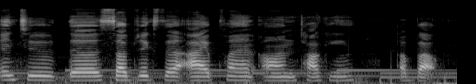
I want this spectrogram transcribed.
into the subjects that I plan on talking about.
